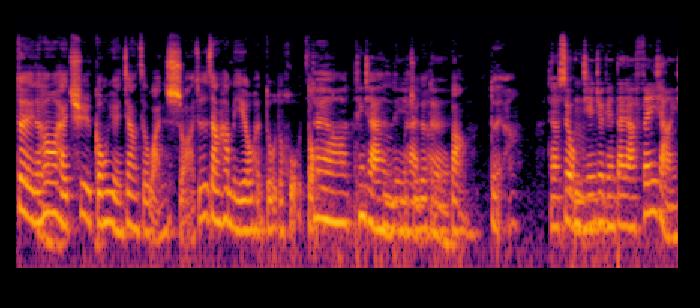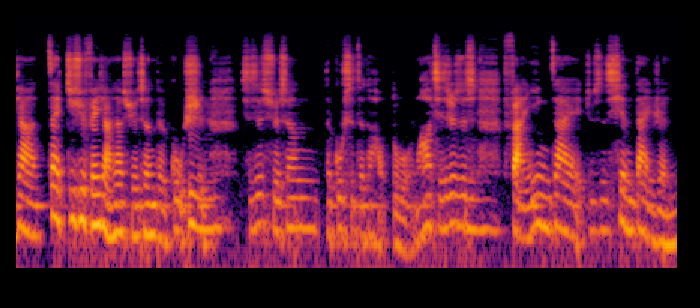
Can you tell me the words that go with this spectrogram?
对，然后还去公园这样子玩耍，就是让他们也有很多的活动。对啊，听起来很厉害，我觉得很棒。对啊。对啊，所以我们今天就跟大家分享一下，再继续分享一下学生的故事。其实学生的故事真的好多，然后其实就是反映在就是现代人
